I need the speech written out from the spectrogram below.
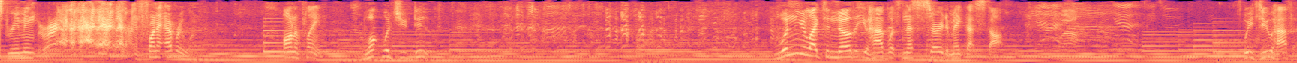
screaming in front of everyone on a plane. What would you do? Wouldn't you like to know that you have what's necessary to make that stop? We do have it.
